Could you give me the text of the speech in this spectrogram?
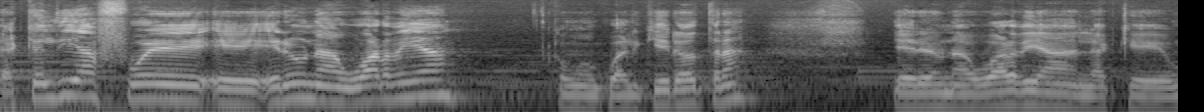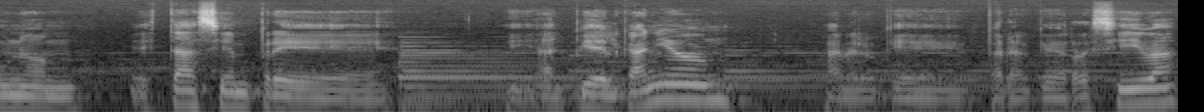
Aquel día fue, eh, era una guardia como cualquier otra, era una guardia en la que uno está siempre eh, al pie del cañón para lo que, para lo que reciba,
